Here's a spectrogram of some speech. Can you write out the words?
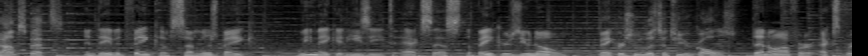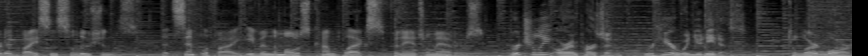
Tom Spitz. and David Fink of Settlers Bank. We make it easy to access the bankers you know. Bankers who listen to your goals, then offer expert advice and solutions that simplify even the most complex financial matters. virtually or in person, we're here when you need us. To learn more,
